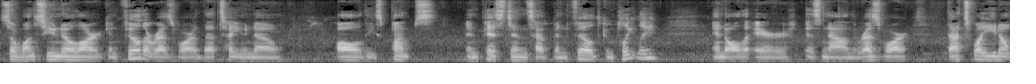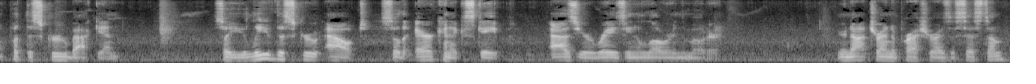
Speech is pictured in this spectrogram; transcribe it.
So once you no longer can fill the reservoir, that's how you know all these pumps and pistons have been filled completely and all the air is now in the reservoir. That's why you don't put the screw back in. So you leave the screw out so the air can escape as you're raising and lowering the motor. You're not trying to pressurize the system,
